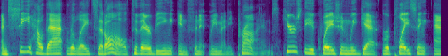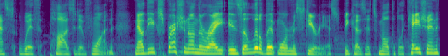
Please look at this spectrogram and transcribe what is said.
and see how that relates at all to there being infinitely many primes. Here's the equation we get replacing s with positive 1. Now, the expression on the right is a little bit more mysterious because it's multiplication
